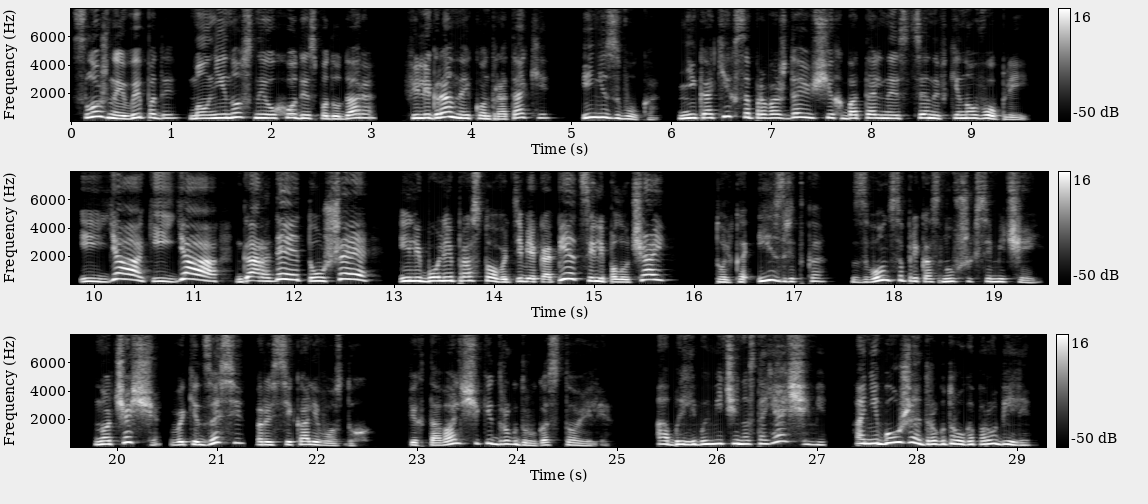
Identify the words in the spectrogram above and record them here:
Сложные выпады, молниеносные уходы из-под удара, филигранные контратаки и ни звука, никаких сопровождающих батальные сцены в кино воплей «И-я, ки-я, гарде, туше» или более простого «тебе капец» или «получай», только изредка звон соприкоснувшихся мечей. Но чаще в Акидзасе рассекали воздух. Фехтовальщики друг друга стоили. «А были бы мечи настоящими, они бы уже друг друга порубили», —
